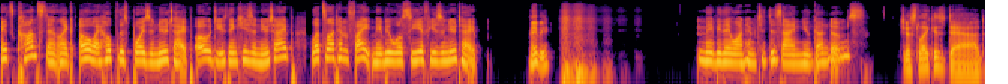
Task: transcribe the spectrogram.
it's constant like, oh, I hope this boy's a new type. Oh, do you think he's a new type? Let's let him fight. Maybe we'll see if he's a new type. Maybe. Maybe they want him to design new Gundams. Just like his dad.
